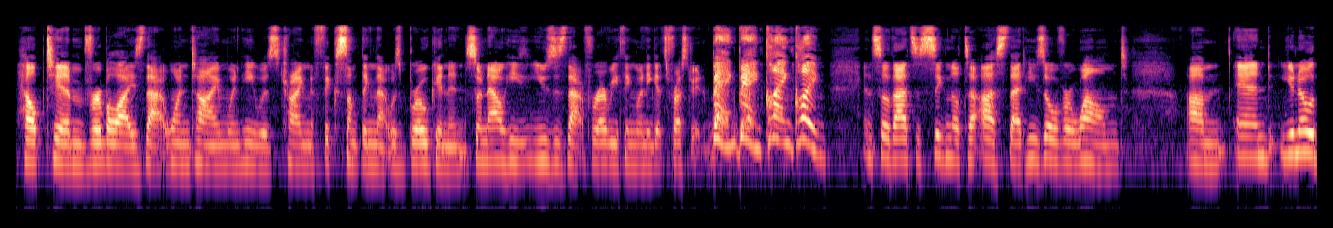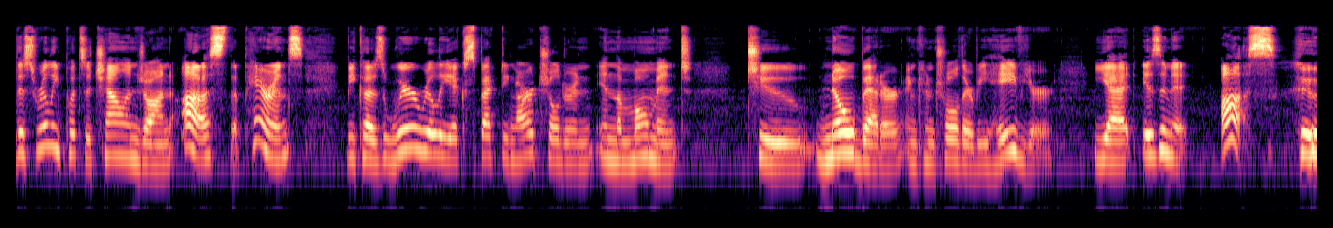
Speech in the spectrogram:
helped him verbalize that one time when he was trying to fix something that was broken, and so now he uses that for everything when he gets frustrated. Bang, bang, clang, clang, and so that's a signal to us that he's overwhelmed. Um, and you know, this really puts a challenge on us, the parents, because we're really expecting our children in the moment to know better and control their behavior. Yet, isn't it us who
